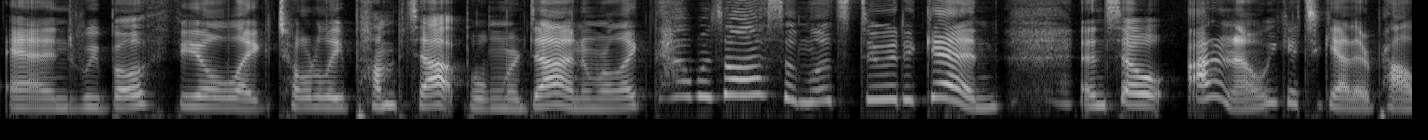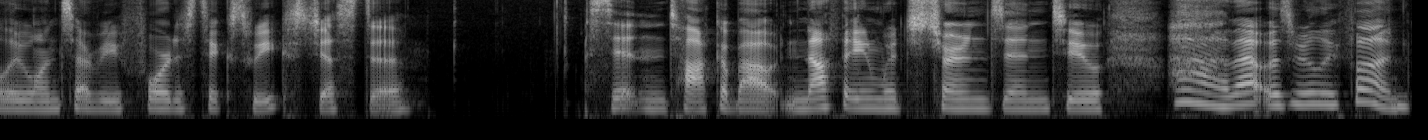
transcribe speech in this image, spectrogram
and we both feel like totally pumped up when we're done and we're like that was awesome, let's do it again. And so, I don't know, we get together probably once every 4 to 6 weeks just to sit and talk about nothing, which turns into, ah, that was really fun.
